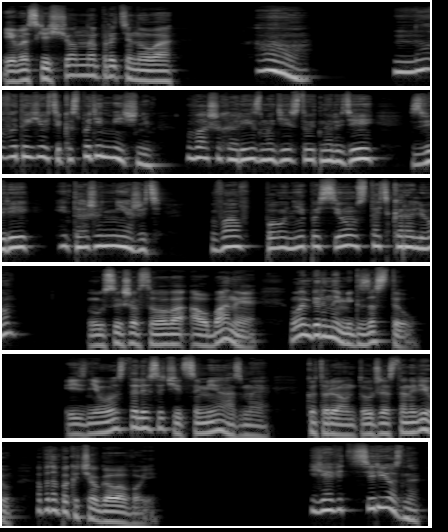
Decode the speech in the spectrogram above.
и восхищенно протянула «О, ну вы даете, господин мечник. Ваша харизма действует на людей, зверей и даже нежить. Вам вполне по силам стать королем?» Услышав слова Албаны, Ламбер на миг застыл. Из него стали сочиться миазмы, которые он тут же остановил, а потом покачал головой. «Я ведь серьезно.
